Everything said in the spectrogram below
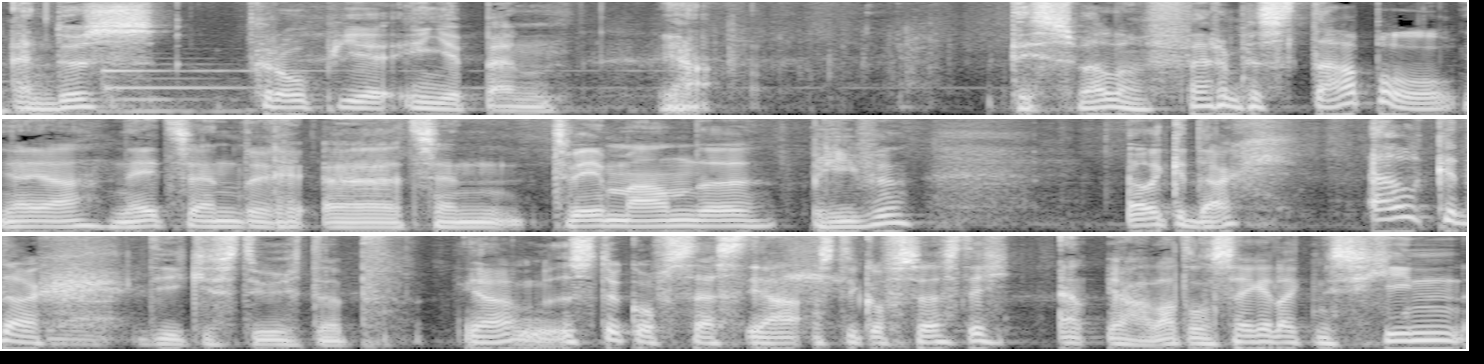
En dus kroop je in je pen. Ja. Het is wel een ferme stapel. Ja, ja. Nee, het zijn, er, uh, het zijn twee maanden brieven. Elke dag. Elke dag? Die ik gestuurd heb. Ja, een stuk of 60. Ja, een stuk of 60. En ja, laat ons zeggen dat ik misschien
